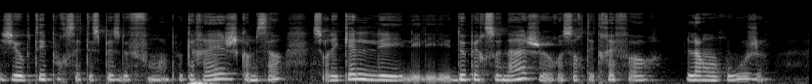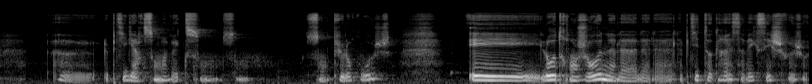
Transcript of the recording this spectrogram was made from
j'ai opté pour cette espèce de fond un peu grège comme ça, sur lesquels les, deux personnages ressortaient très fort. L'un en rouge, euh, le petit garçon avec son, son, pull rouge, et l'autre en jaune, la, petite ogresse avec ses cheveux jaunes.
